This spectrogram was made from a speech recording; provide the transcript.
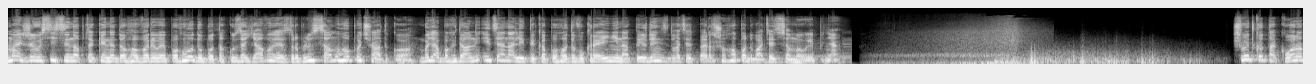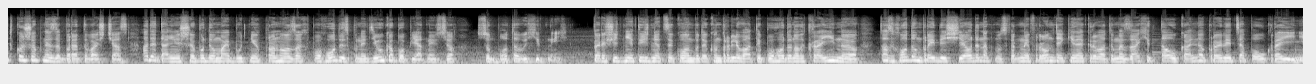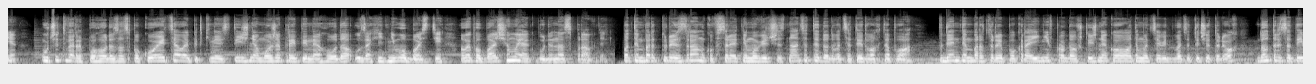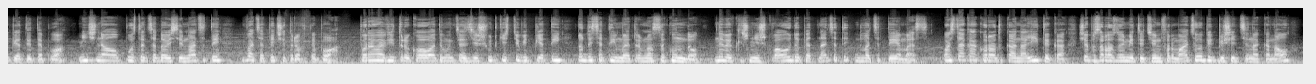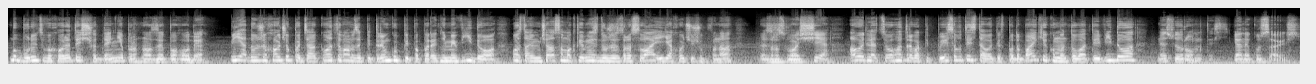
Майже усі синоптики не договорили погоду, бо таку заяву я зроблю з самого початку. Бо я Богдан, і це аналітика погоди в Україні на тиждень з 21 по 27 липня. Швидко та коротко, щоб не забирати ваш час, а детальніше буде в майбутніх прогнозах погоди з понеділка по п'ятницю, субота вихідний. Перші дні тижня циклон буде контролювати погоду над країною, та згодом прийде ще один атмосферний фронт, який накриватиме захід та укально пройдеться по Україні. У четвер погода заспокоїться, але під кінець тижня може прийти негода у західній області, але побачимо, як буде насправді. По температурі зранку в середньому від 16 до 22 тепла. В день температури по країні впродовж тижня коливатимуться від 24 до 35 тепла. Нічна опуститься до 18-24 тепла. Пориви вітру коливатимуться зі швидкістю від 5 до 10 метрів на секунду, невиключні шквали до 15-20 ms. Ось така коротка аналітика. Щоб зрозуміти цю інформацію, підпишіться на канал, бо будуть виходити щоденні прогнози погоди. Я дуже хочу подякувати вам за підтримку під попередніми відео. Останнім часом активність дуже зросла, і я хочу, щоб вона зросла ще. Але для цього треба підписуватись, ставити вподобайки, коментувати відео. Не соромтесь, я не кусаюсь.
